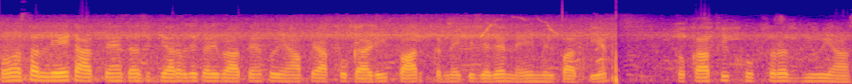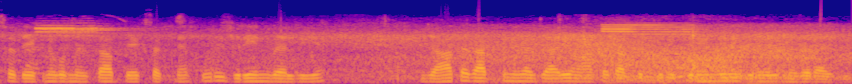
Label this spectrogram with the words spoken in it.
थोड़ा सा लेट आते हैं, दस ग्यारह बजे करीब आते हैं तो यहाँ पे आपको गाड़ी पार्क करने की जगह नहीं मिल पाती है। तो काफ़ी खूबसूरत व्यू यहाँ से देखने को मिलता है। आप देख सकते हैं, पूरी ग्रीन वैली है। जहाँ तक आपकी नज़र जा रही है, वहाँ तक आपको पूरी ग्रीनरी ग्रीनरी नज़र आएगी।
